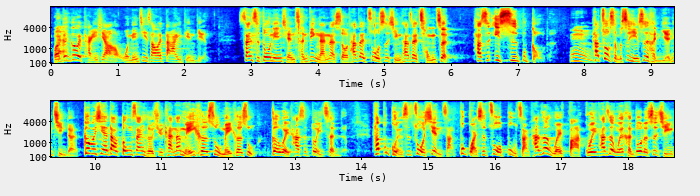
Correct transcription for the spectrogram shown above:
我要跟各位谈一下哈，我年纪稍微大一点点，三十多年前陈定南那时候他在做事情，他在从政，他是一丝不苟的。嗯，他做什么事情是很严谨的。各位现在到东山河去看，那每一棵树，每一棵树，各位它是对称的。他不管是做县长，不管是做部长，他认为法规，他认为很多的事情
